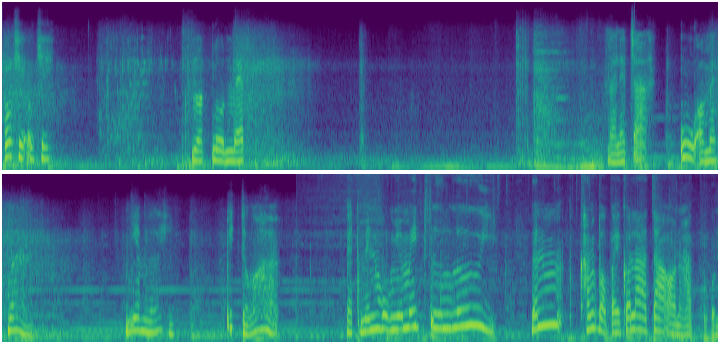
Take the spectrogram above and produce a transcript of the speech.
โอเค โอเคโหลดโหลดแมปมาแล้วจ้ะอู้เอาแม็กมาเยี่ยมเลยเอ๊ะแต่ว่า แบทแมนผมยังไม่ถึงเลยงั้นครั้งต่อไปก็ล่าเจ้าเอานะครับทุกคน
